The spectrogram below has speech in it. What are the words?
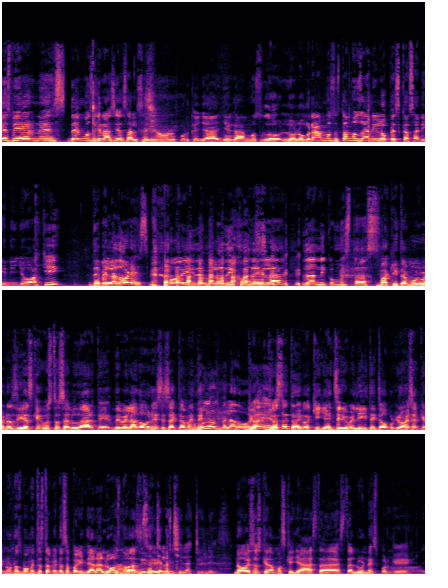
Es viernes, demos gracias al Señor porque ya llegamos, lo, lo logramos. Estamos Dani López Casarín y yo aquí de veladores. Hoy de me lo dijo Adela. Dani, ¿cómo estás? Maquita, muy buenos días, qué gusto saludarte. De veladores, exactamente. Somos los veladores. Yo, yo hasta traigo aquí ya en serio velita y todo, porque no va a ser que en unos momentos también nos apaguen ya la luz, ¿no? Ah, Así pensé de- que los chilaquiles. No, esos quedamos que ya hasta, hasta lunes, porque... No.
